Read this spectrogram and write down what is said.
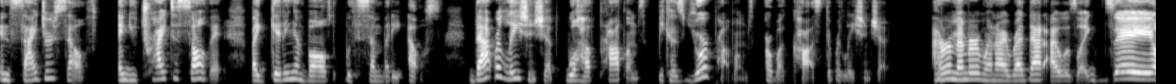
inside yourself and you try to solve it by getting involved with somebody else. That relationship will have problems because your problems are what caused the relationship. I remember when I read that, I was like, damn.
